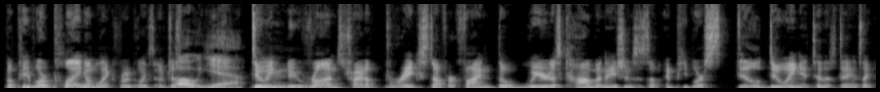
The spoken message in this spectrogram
but people are playing them like roguelikes of just Oh yeah. doing new runs, trying to break stuff or find the weirdest combinations and stuff, and people are still doing it to this day. It's like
